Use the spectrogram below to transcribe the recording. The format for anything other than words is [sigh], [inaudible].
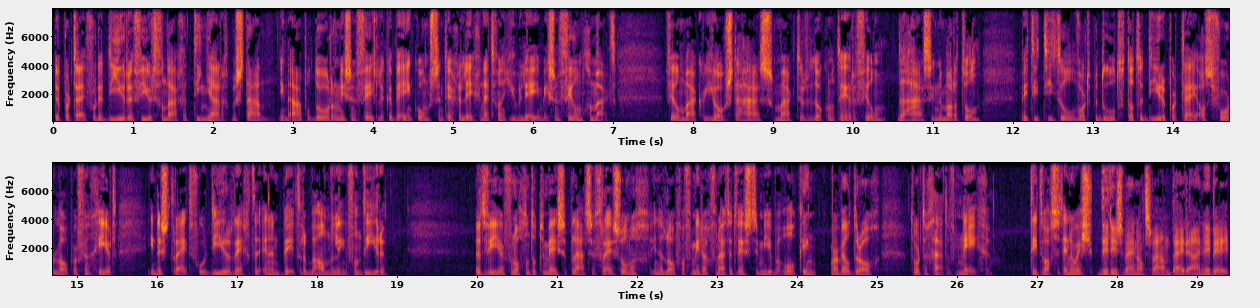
De Partij voor de Dieren viert vandaag het tienjarig bestaan. In Apeldoorn is een feestelijke bijeenkomst en ter gelegenheid van het jubileum is een film gemaakt. Filmmaker Joost de Haas maakte de documentaire film De Haas in de Marathon. Met die titel wordt bedoeld dat de Dierenpartij als voorloper fungeert... in de strijd voor dierenrechten en een betere behandeling van dieren. Het weer, vanochtend op de meeste plaatsen vrij zonnig. In de loop van vanmiddag vanuit het westen meer bewolking, maar wel droog. Het wordt een graad of 9. Dit was het NOS. Dit is Wijnand Zwaan bij de ANWB.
